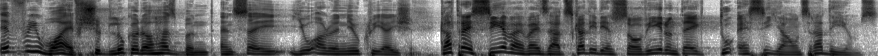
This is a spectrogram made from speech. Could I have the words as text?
every wife should look at her husband and say, You are a new creation. Katrai sievai vajadzētu skatīties uz savu vīru un teikt, tu esi jauns radījums.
